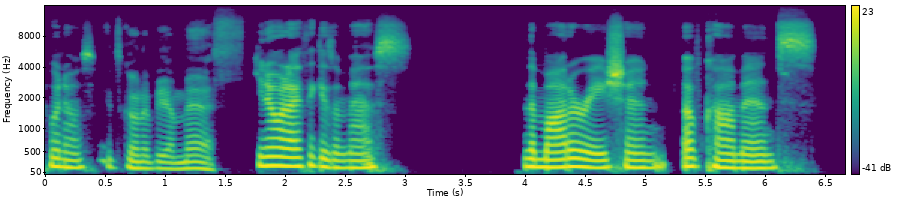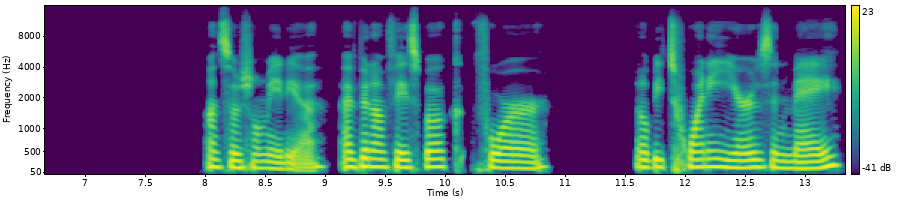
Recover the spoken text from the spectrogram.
who knows it's gonna be a mess. You know what I think is a mess? The moderation of comments on social media. I've been on Facebook for it'll be 20 years in May.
